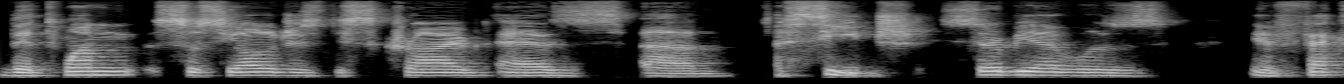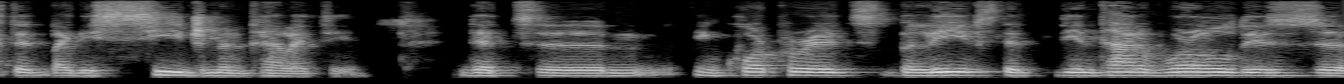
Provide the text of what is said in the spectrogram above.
that one sociologist described as um, a siege. Serbia was infected by this siege mentality. that um, incorporates beliefs that the entire world is uh,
